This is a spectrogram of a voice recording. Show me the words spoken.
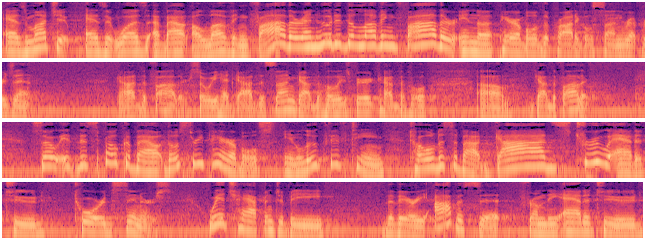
As much as it was about a loving father. And who did the loving father in the parable of the prodigal son represent? God the Father. So we had God the Son, God the Holy Spirit, God the whole, um, God the Father. So it, this spoke about those three parables in Luke 15 told us about God's true attitude towards sinners, which happened to be the very opposite from the attitude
